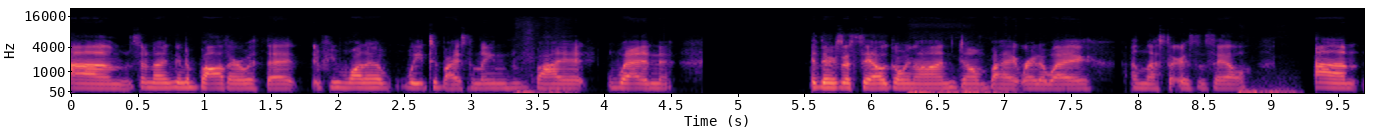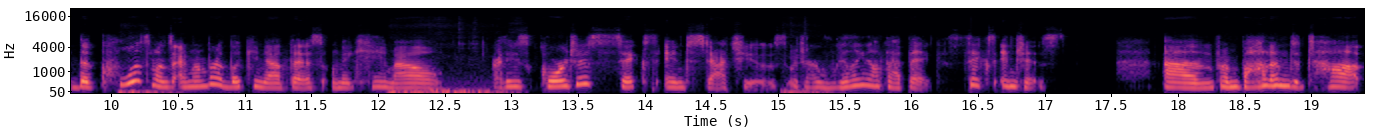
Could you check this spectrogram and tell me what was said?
Um, so I'm not going to bother with it. If you want to wait to buy something, buy it when there's a sale going on. Don't buy it right away. unless there is a sale. Um, the coolest ones I remember looking at this when it came out are these gorgeous six inch statues, which are really not that big, six inches um, from bottom to top.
